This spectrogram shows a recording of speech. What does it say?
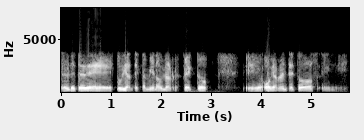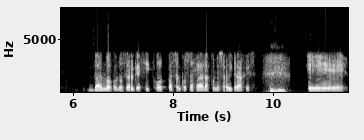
el DT de Estudiantes, también habló al respecto. obviamente todos dando a conocer que sí pasan cosas raras con los arbitrajes. Eh,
